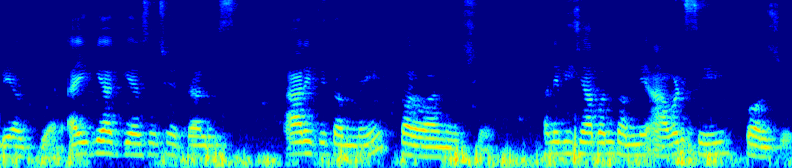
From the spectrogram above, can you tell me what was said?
બે અગિયાર. આવી ગયા અગિયારસો છેતાલીસ. આ રીતે તમને કરવાનું છે. અને બીજા પણ તમને આવડશે, કરજો.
